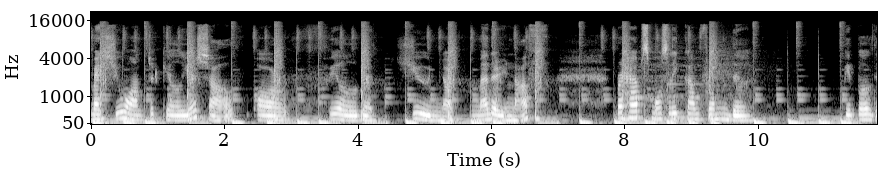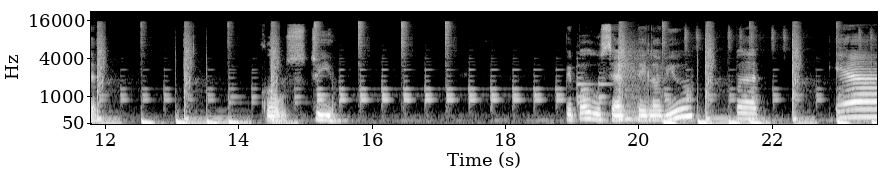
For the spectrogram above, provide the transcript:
makes you want to kill yourself or feel that you not matter enough perhaps mostly come from the people that close to you people who said they love you but yeah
